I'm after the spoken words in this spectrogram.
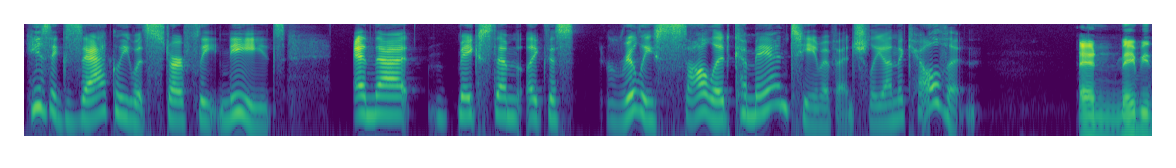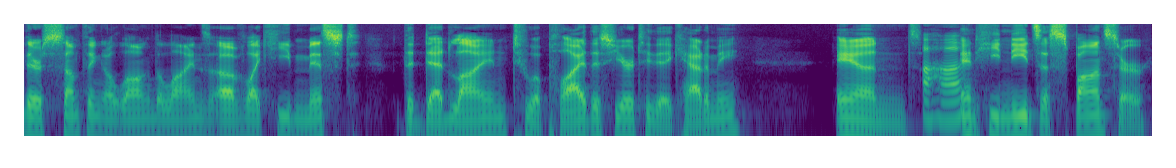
He's exactly what Starfleet needs, and that makes them like this really solid command team eventually on the Kelvin. And maybe there's something along the lines of like he missed the deadline to apply this year to the academy, and Uh-huh. and he needs a sponsor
